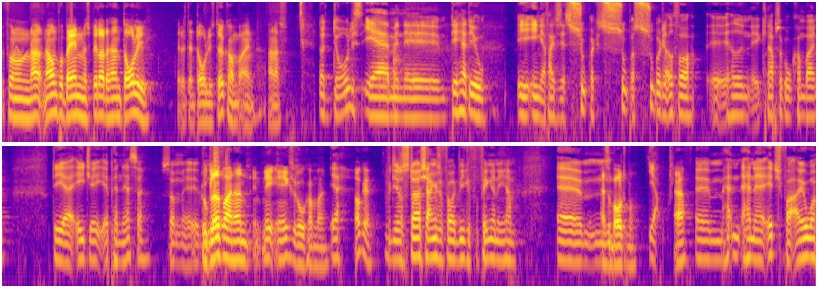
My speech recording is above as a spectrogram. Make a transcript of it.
få nogle nav- navne på banen med spillere, der havde en dårlig, eller den dårligste combine, Anders. Nå, dårligst. Ja, men øh, det her det er jo øh, en, jeg faktisk er super, super, super glad for. Øh, havde en øh, knap så god combine. Det er AJ Epinesa, som... Øh, Du er glad for, at han havde en, en, en ikke så god combine? Ja, Okay, fordi der er større chance for, at vi kan få fingrene i ham. Øhm, altså Baltimore. Ja. Ja, Øhm, han, han er edge fra Iowa.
